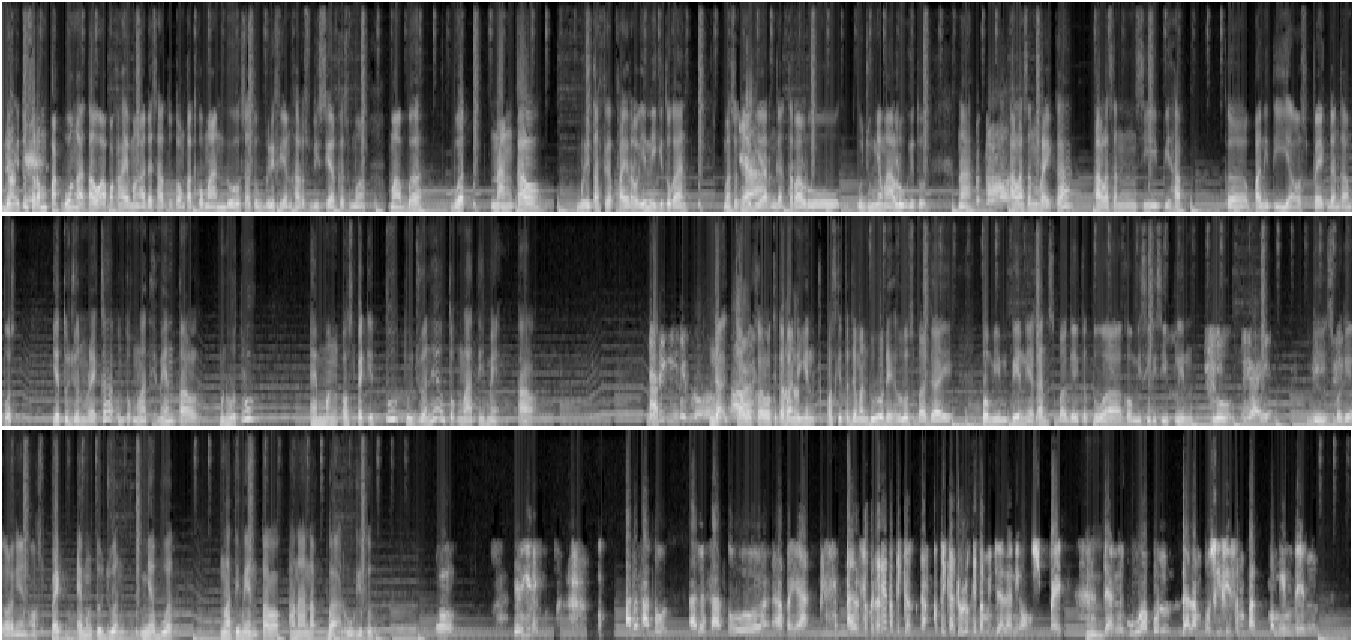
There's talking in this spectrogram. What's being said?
dan itu Oke. serempak gue nggak tahu apakah emang ada satu tongkat komando satu brief yang harus di share ke semua maba buat nangkal berita vi- viral ini gitu kan maksudnya Ya. biar nggak terlalu ujungnya malu gitu nah Betul. alasan mereka, alasan si pihak ke panitia ospek dan kampus, ya tujuan mereka untuk melatih mental. Menurut lu, emang ospek itu tujuannya untuk melatih mental? Jadi gini bro. Enggak, Ah, kalau kalau kita bandingin pas kita zaman dulu deh, lu sebagai pemimpin ya kan, sebagai ketua komisi disiplin, lu Iya iya. Di sebagai orang yang ospek, emang tujuannya buat ngelatih mental anak-anak baru gitu? Hmm. Jadi gini, ada satu ada satu apa ya? eh, sebenarnya ketika ketika dulu kita menjalani ospek Hmm. dan gua pun dalam posisi sempat memimpin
